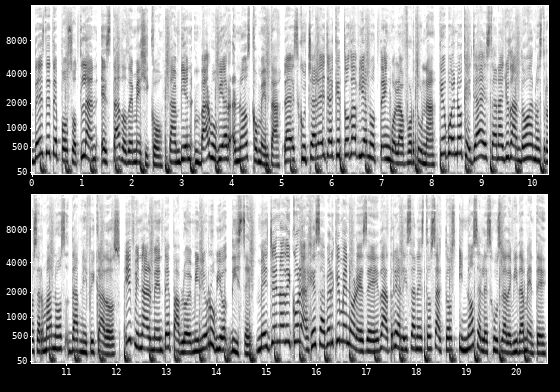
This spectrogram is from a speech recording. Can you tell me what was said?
desde Tepozotlán, Estado de México. También Barbuvier nos comenta, la escucharé ya que todavía no tengo la fortuna. Qué bueno que ya están ayudando a nuestros hermanos damnificados. Y finalmente Pablo Emilio Rubio dice, me llena de coraje saber que menores de edad realizan estos actos y no se les juzga debidamente.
